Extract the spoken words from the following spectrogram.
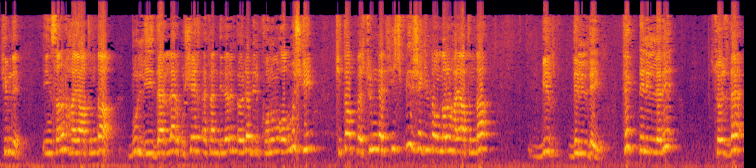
Şimdi insanın hayatında bu liderler, bu şeyh efendilerin öyle bir konumu olmuş ki kitap ve sünnet hiçbir şekilde onların hayatında bir delil değil. Tek delilleri sözde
